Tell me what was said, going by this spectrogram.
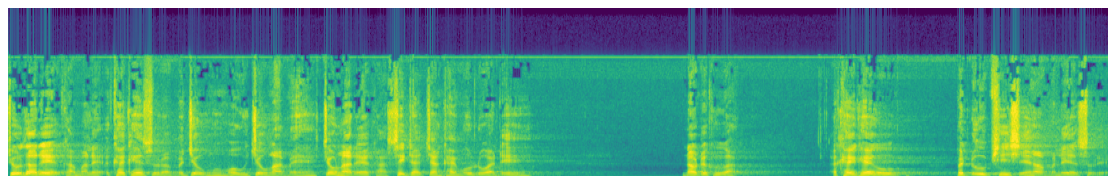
ကြိုးစားတဲ့အခါမှာလည်းအခက်ခဲဆိုတာမကြုံမှုမဟုတ်ဘူးကြုံလာမယ်ကြုံလာတဲ့အခါစိတ်ဓာတ်ကြံခိုင်မှုလိုအပ်တယ်နောက်တစ်ခုကအခက်ခဲကိုဘယ်လိုဖြေရှင်းရမလဲဆိုတဲ့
